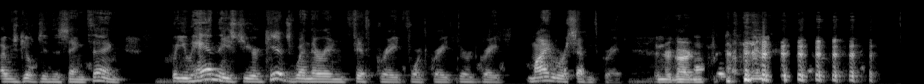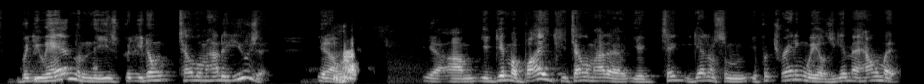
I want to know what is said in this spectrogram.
I was guilty of the same thing. But you hand these to your kids when they're in fifth grade, fourth grade, third grade. Mine were seventh grade. Kindergarten. but you hand them these, but you don't tell them how to use it. You know, yeah. Um, you give them a bike, you tell them how to. You take, you get them some. You put training wheels, you give them a helmet,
